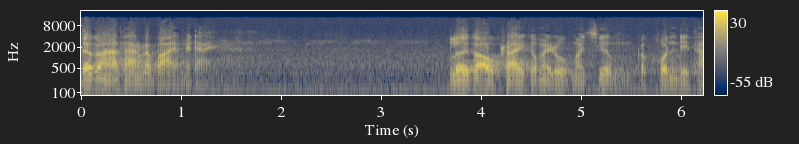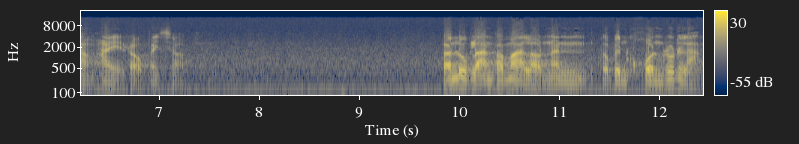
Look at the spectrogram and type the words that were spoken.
แล้วก็หาทางระบายไม่ได้ เลยก็เอาใครก็ไม่รู้มาเชื่อมกับคนที่ทำให้เราไม่ชอบพันลูกหลานพม่าเหล่านั้นก็เป็นคนรุ่นหลัง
